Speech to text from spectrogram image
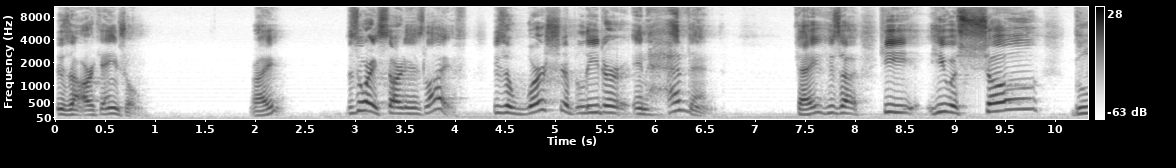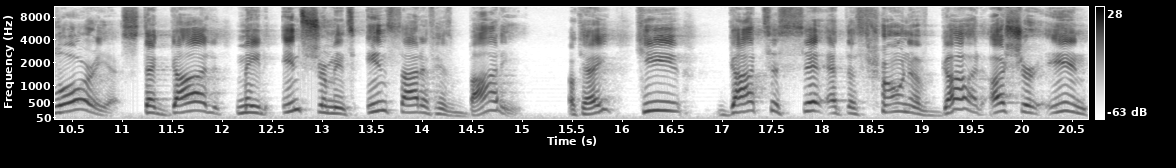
He was an archangel, right? This is where he started his life. He's a worship leader in heaven. Okay? He's a he he was so glorious that God made instruments inside of his body. Okay? He got to sit at the throne of God, usher in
